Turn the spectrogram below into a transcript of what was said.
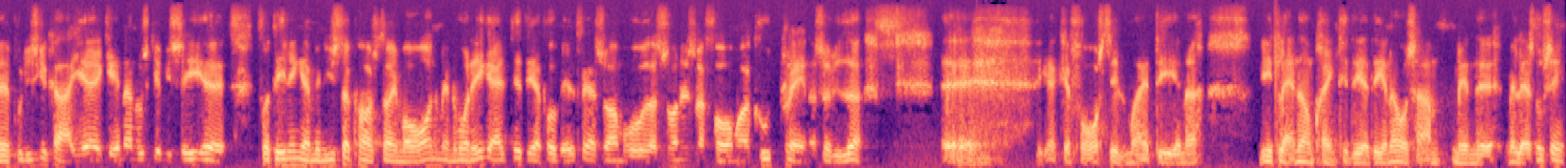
øh, politiske karriere igen, og nu skal vi se øh, fordelingen af ministerposter i morgen, men må det ikke alt det der på velfærdsområdet og sundhedsreformer, akutplan og så videre. Øh, jeg kan forestille mig, at det ender et eller andet omkring det der. Det ender hos ham, men, øh, men lad os nu se.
